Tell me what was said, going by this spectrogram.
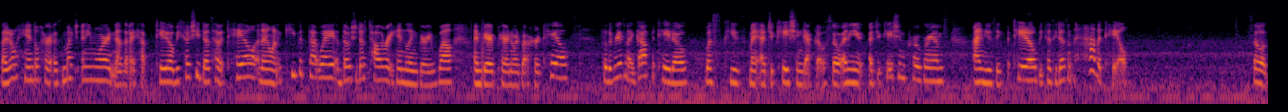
but I don't handle her as much anymore now that I have Potato because she does have a tail and I want to keep it that way. Though she does tolerate handling very well, I'm very paranoid about her tail. So the reason I got Potato was he's my education gecko. So any education programs, I'm using Potato because he doesn't have a tail. So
